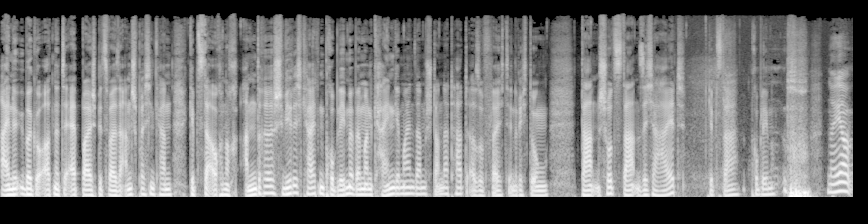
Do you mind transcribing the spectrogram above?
eine übergeordnete App beispielsweise ansprechen kann. Gibt es da auch noch andere Schwierigkeiten, Probleme, wenn man keinen gemeinsamen Standard hat? Also vielleicht in Richtung Datenschutz, Datensicherheit? Gibt es da Probleme? Puh, naja,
